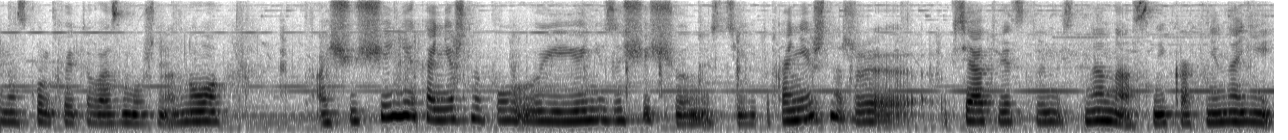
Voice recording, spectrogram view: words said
насколько это возможно, но ощущение, конечно, по ее незащищенности. И, конечно же, вся ответственность на нас, никак не на ней.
